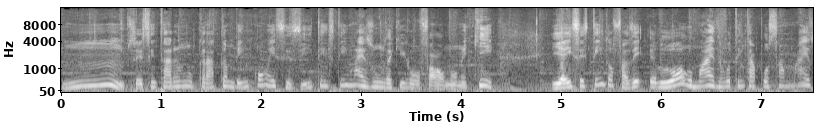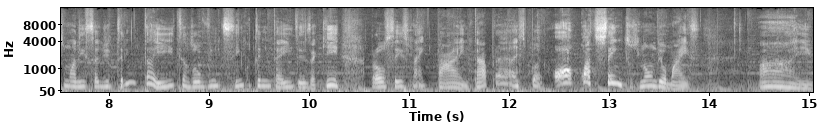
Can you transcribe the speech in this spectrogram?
Hum, vocês tentaram lucrar também com esses itens. Tem mais uns aqui que eu vou falar o nome aqui. E aí vocês tentam fazer, eu, logo mais eu vou tentar postar mais uma lista de 30 itens ou 25, 30 itens aqui para vocês sniparem, tá? Pra expandir. Oh, 400, não deu mais. Ai,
